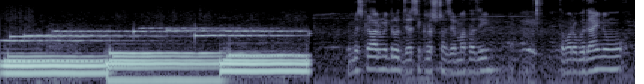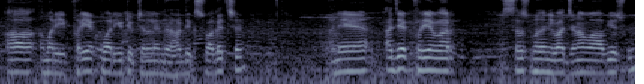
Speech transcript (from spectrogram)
નમસ્કાર મિત્રો, જય શ્રી કૃષ્ણ, જય માતાજી. તમારું બધાયનું આ અમારી ફરી એકવાર યુટ્યુબ ચેનલની અંદર હાર્દિક સ્વાગત છે. અને આજે એક ફરી એકવાર સરસ મજાની વાત જણાવવા આવ્યો છું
